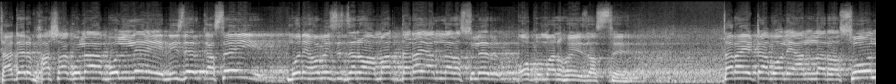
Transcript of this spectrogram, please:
তাদের ভাষাগুলা বললে নিজের কাছেই মনে হবে যে যেন আমার দ্বারাই আল্লাহ রাসুলের অপমান হয়ে যাচ্ছে। তারা এটা বলে, আল্লাহ রাসুল,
